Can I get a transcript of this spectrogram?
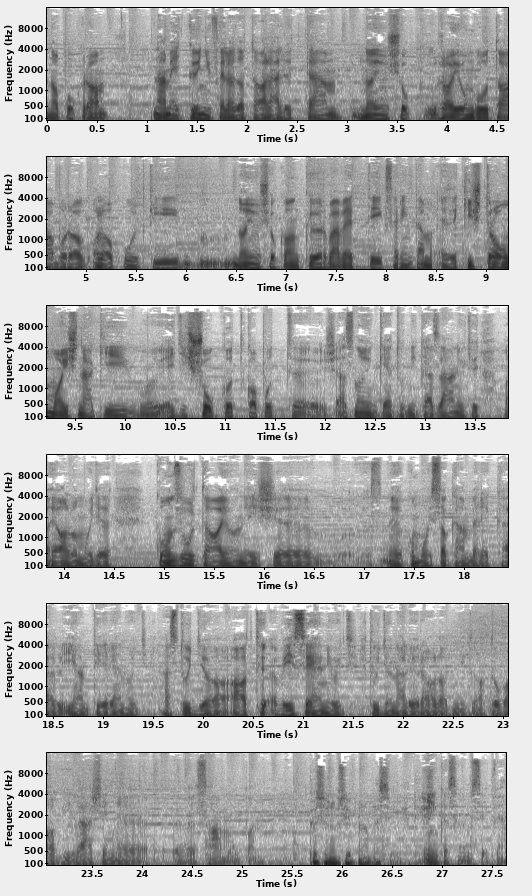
napokra. Nem egy könnyű feladat áll előttem. Nagyon sok rajongó tábor alakult ki, nagyon sokan körbevették, szerintem ez egy kis trauma is neki, egy sokkot kapott, és ezt nagyon kell tudni kezelni, úgyhogy ajánlom, hogy konzultáljon, és komoly szakemberekkel ilyen téren, hogy ezt tudja átvészelni, hogy tudjon előre haladni a további verseny számokban. Köszönöm szépen a beszélgetést. Én köszönöm szépen.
